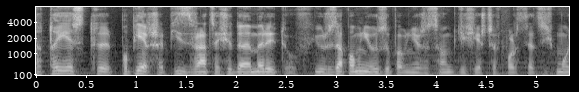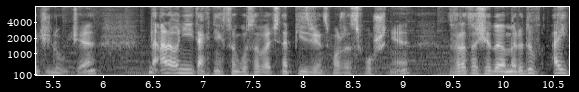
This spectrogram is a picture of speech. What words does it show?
to to jest, y, po pierwsze, PiS zwraca się do emerytów. Już zapomniał zupełnie, że są gdzieś jeszcze w Polsce jacyś młodzi ludzie, no ale oni i tak nie chcą głosować na PiS, więc może słusznie. Zwraca się do emerytów, a i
